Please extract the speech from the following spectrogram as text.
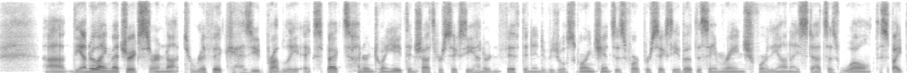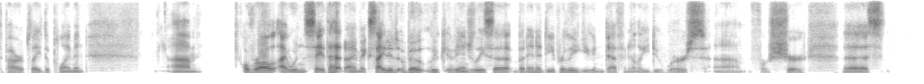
Uh, the underlying metrics are not terrific, as you'd probably expect. 128th in shots per 60, 105th in individual scoring chances, 4 per 60, about the same range for the on ice stats as well, despite the power play deployment. Um, overall, I wouldn't say that I'm excited about Luke Evangelista, but in a deeper league, you can definitely do worse um, for sure. The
